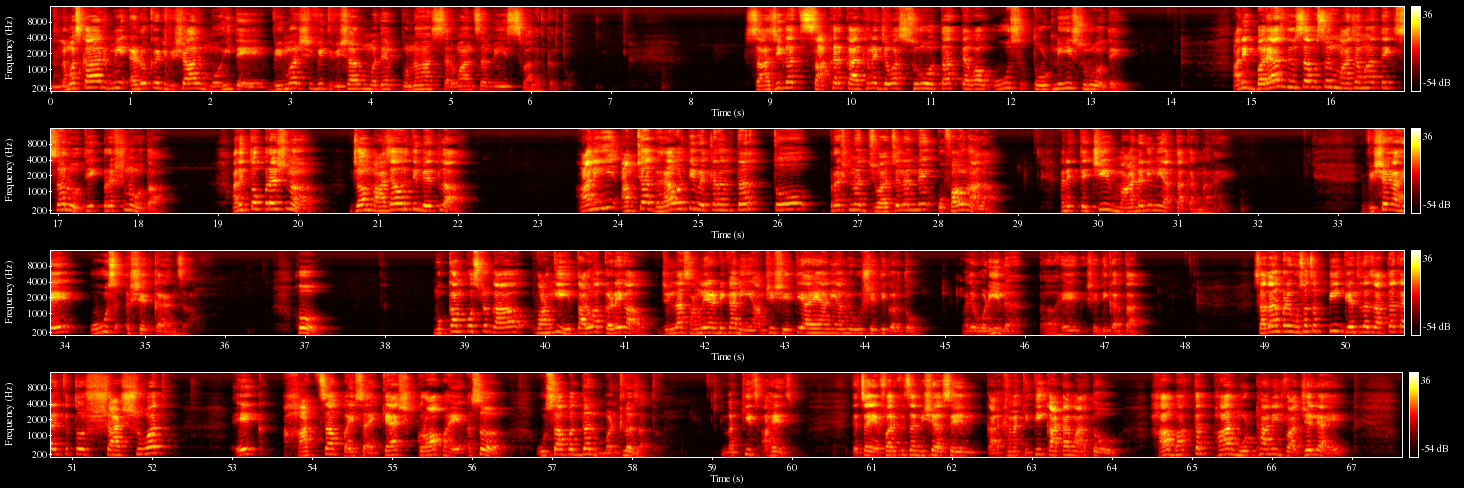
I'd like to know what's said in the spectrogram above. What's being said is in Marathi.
नमस्कार मी ॲडव्होकेट विशाल मोहिते विमर्श विथ विशालमध्ये पुन्हा सर्वांचं मी स्वागत करतो. साहजिकच साखर कारखाने जेव्हा सुरू होतात तेव्हा ऊस तोडणीही सुरू होते. आणि बऱ्याच दिवसापासून माझ्या मनात एक सल होती एक प्रश्न होता. आणि तो प्रश्न जेव्हा माझ्यावरती बेतला आणि आमच्या घरावरती बेतल्यानंतर तो प्रश्न ज्वाज्वलने उफाळून आला. आणि त्याची मांडणी मी आता करणार आहे. विषय आहे ऊस शेतकऱ्यांचा. हो मुक्काम पोस्ट गाव वांगी तालुका कडेगाव जिल्हा सांगली या ठिकाणी आमची शेती आहे आणि आम्ही ऊस शेती करतो. माझे वडील हे शेती करतात. साधारणपणे ऊसाचं पीक घेतलं जातं कारण की तो शाश्वत एक हातचा पैसा आहे कॅश क्रॉप आहे असं ऊसाबद्दल म्हटलं जातं. नक्कीच आहेच. त्याचा एफ आर पीचा विषय असेल कारखाना किती काटा मारतो हा भाग तर फार मोठा आणि वाजल्य आहे.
